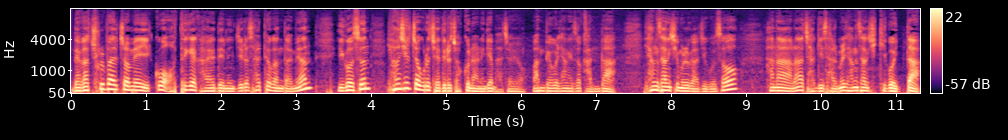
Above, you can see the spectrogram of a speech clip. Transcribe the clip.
내가 출발점에 있고 어떻게 가야 되는지를 살펴간다면 이것은 현실적으로 제대로 접근하는 게 맞아요. 완벽을 향해서 간다. 향상심을 가지고서 하나하나 자기 삶을 향상시키고 있다.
